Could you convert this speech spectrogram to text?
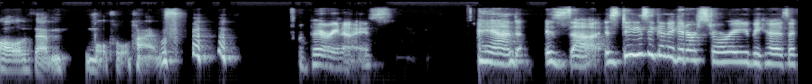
all of them multiple times. Very nice. And is uh is Daisy going to get her story because I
